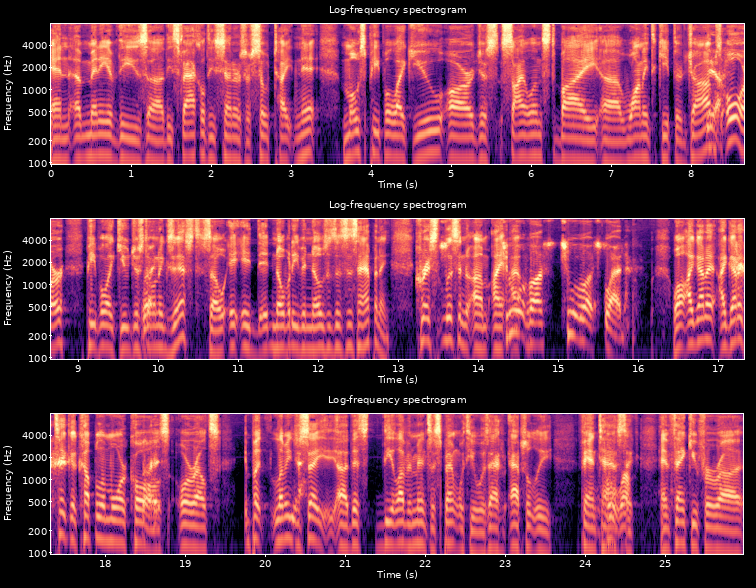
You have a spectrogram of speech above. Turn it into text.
and uh, many of these uh, these faculty centers are so tight knit. Most people like you are just silenced by uh, wanting to keep their jobs, or people like you just Right. don't exist. So it, it, it nobody even knows that this is happening. Chris, listen, um, I Two I- of us, two of us fled. Well, I gotta I gotta take a couple of more calls, or else. But let me just say, uh, this the 11 minutes I spent with you was ac- absolutely fantastic, and thank you for uh,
